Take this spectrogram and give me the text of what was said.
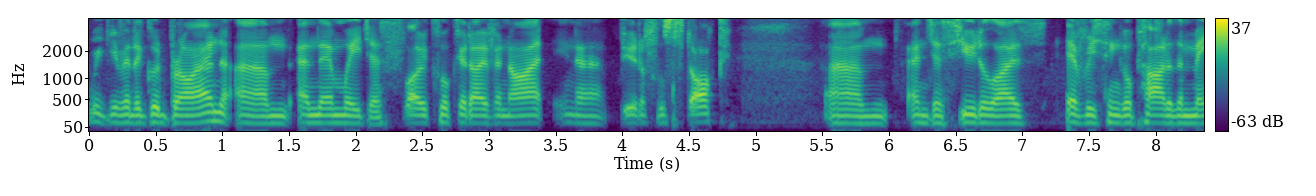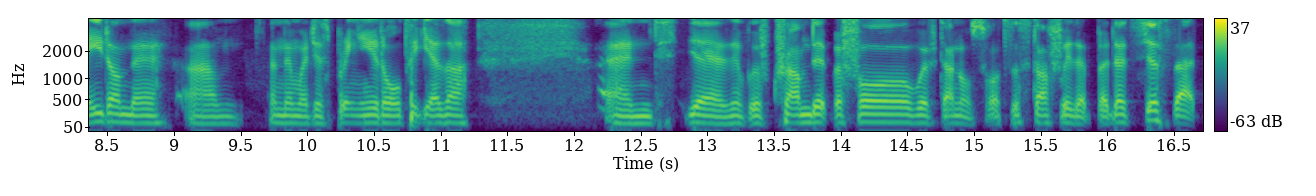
We give it a good brine, um, and then we just slow cook it overnight in a beautiful stock, um, and just utilize every single part of the meat on there. Um, and then we're just bringing it all together and yeah, we've crumbed it before. We've done all sorts of stuff with it, but it's just that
